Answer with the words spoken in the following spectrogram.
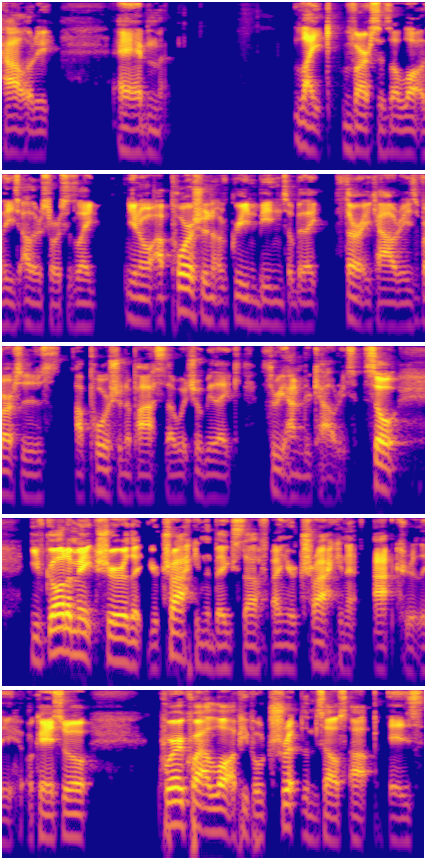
calorie. Um, like versus a lot of these other sources, like you know, a portion of green beans will be like 30 calories versus a portion of pasta, which will be like 300 calories. So you've got to make sure that you're tracking the big stuff and you're tracking it accurately. Okay, so where quite a lot of people trip themselves up is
